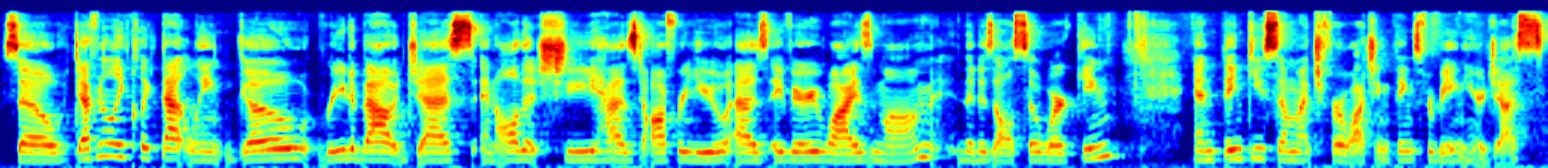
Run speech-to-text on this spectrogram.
So definitely click that link. Go read about Jess and all that she has to offer you as a very wise mom that is also working. And thank you so much for watching. Thanks for being here, Jess.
